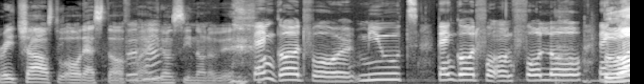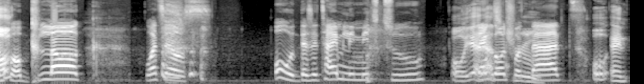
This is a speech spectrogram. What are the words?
Ray Charles to all that stuff, man. Mhm. You don't see none of it. Thank God for mute. Thank God for unfollow. Thank Block? God for block. What else? Oh, there's a time limit too. oh yeah, Thank God true. for that. Oh, and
